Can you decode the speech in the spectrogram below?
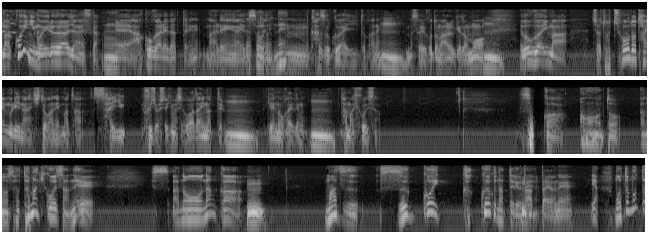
まあ恋にもいろいろあるじゃないですか、うん。えー憧れだったりね、まあ、恋愛だったり。そうん、家族愛とかね、うん。まあ、そういうこともあるけども、うん。僕は今ちょっとちょうどタイムリーな人がねまた再浮上してきましたよ。話題になってる、うん。芸能界でも。うん。玉置浩二さん。そっか。とあのさ玉置浩二さんね、え。すあのーなんかうんまずすっごいかっこよくなってるよね。なったよね。いやもともと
